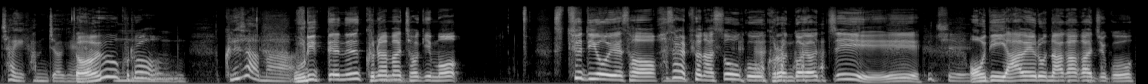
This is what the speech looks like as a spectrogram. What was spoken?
자기 감정에 어휴, 그럼. 그래서 아마 우리 때는 그나마 저기 뭐 스튜디오에서 화살표나 쏘고 그런 거였지. 어디 야외로 나가가지고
